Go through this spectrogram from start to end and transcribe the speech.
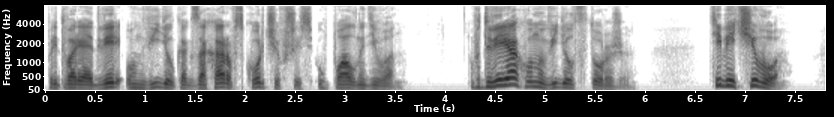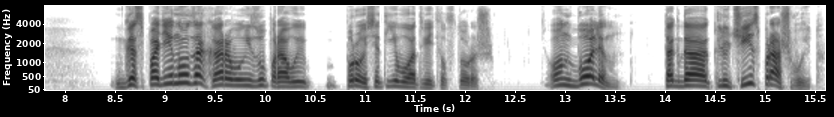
Притворяя дверь, он видел, как Захаров, скорчившись, упал на диван. В дверях он увидел сторожа. «Тебе чего?» «Господину Захарову из управы просят его», — ответил сторож. «Он болен. Тогда ключи спрашивают».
